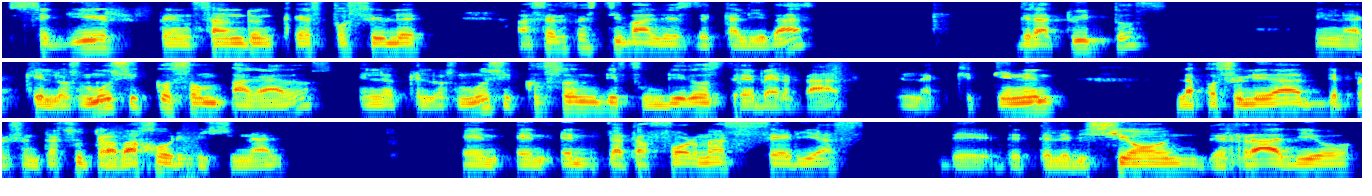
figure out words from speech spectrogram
seguir pensando en que es posible hacer festivales de calidad, gratuitos, en la que los músicos son pagados, en la que los músicos son difundidos de verdad, en la que tienen la posibilidad de presentar su trabajo original en, en, en plataformas serias de, televisión, de radio,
